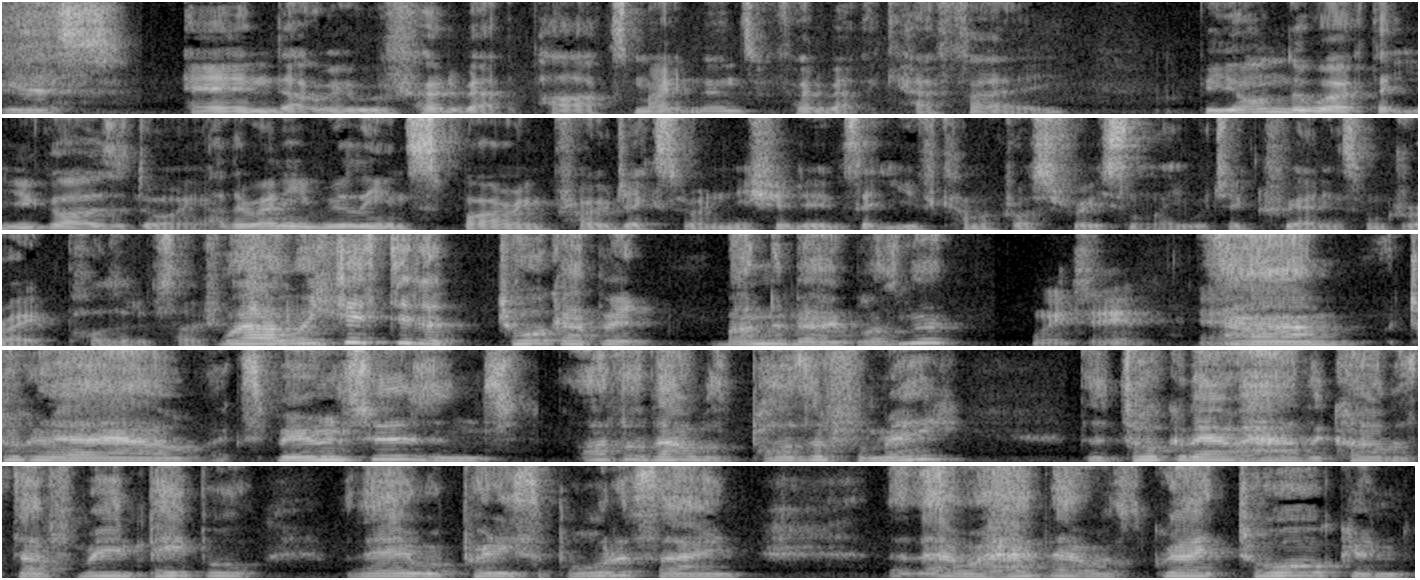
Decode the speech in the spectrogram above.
yes, and uh, we- we've heard about the parks maintenance, we've heard about the cafe. beyond the work that you guys are doing, are there any really inspiring projects or initiatives that you've come across recently which are creating some great positive social Well, change? we just did a talk up at Bundaberg, wasn't it? We did. Yeah. um, talking about our experiences, and I thought that was positive for me to talk about how the club has done for me. And people there were pretty supportive, saying that they were happy. That was great talk, and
